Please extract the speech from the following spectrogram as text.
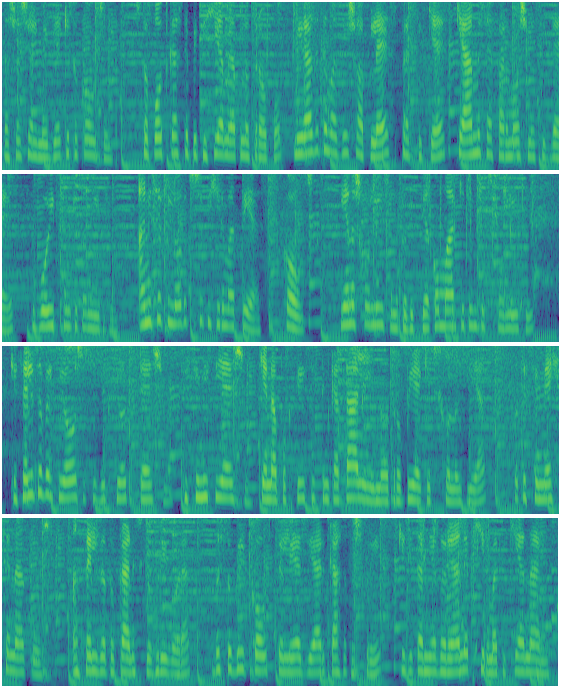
τα social media και το coaching. Στο podcast Επιτυχία με απλό τρόπο, μοιράζεται μαζί σου απλές, πρακτικές και άμεσα εφαρμόσιμες ιδέες που βοήθησαν και τον ίδιο. Αν είσαι φιλόδοξος επιχειρηματίας, coach ή ανασχολείσαι με το δικτυακό marketing και τις πωλήσεις, και θέλεις να βελτιώσεις τις δεξιότητές σου, τις συνήθειές σου και να αποκτήσεις την κατάλληλη νοοτροπία και ψυχολογία, τότε συνέχισε να ακούς. Αν θέλεις να το κάνεις πιο γρήγορα, μπες στο greekcoach.gr κάθετος free και ζητά μια δωρεάν επιχειρηματική ανάλυση.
